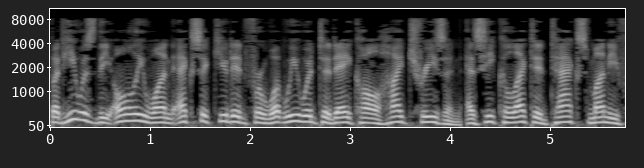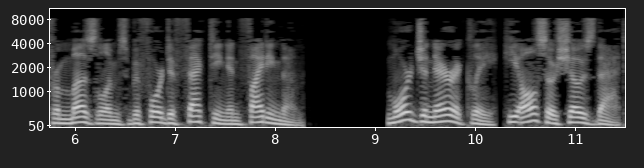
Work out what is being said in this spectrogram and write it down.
But he was the only one executed for what we would today call high treason as he collected tax money from Muslims before defecting and fighting them. More generically, he also shows that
